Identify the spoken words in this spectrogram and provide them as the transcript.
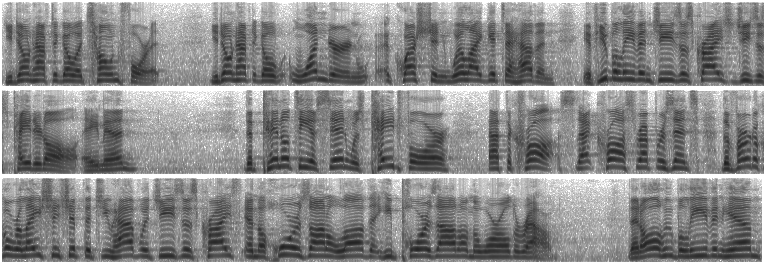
You don't have to go atone for it. You don't have to go wonder and question, will I get to heaven? If you believe in Jesus Christ, Jesus paid it all. Amen? The penalty of sin was paid for at the cross. That cross represents the vertical relationship that you have with Jesus Christ and the horizontal love that he pours out on the world around. That all who believe in him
